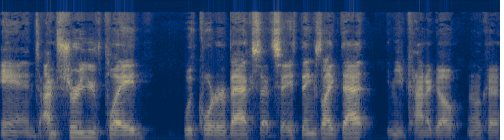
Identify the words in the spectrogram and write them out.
And I'm sure you've played with quarterbacks that say things like that, and you kind of go, okay,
